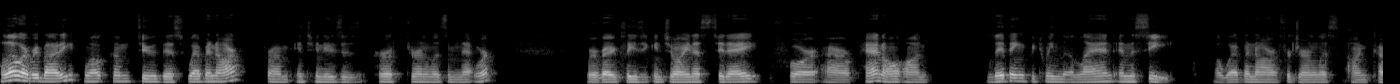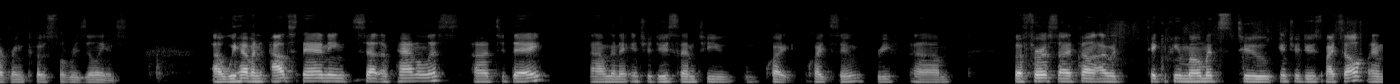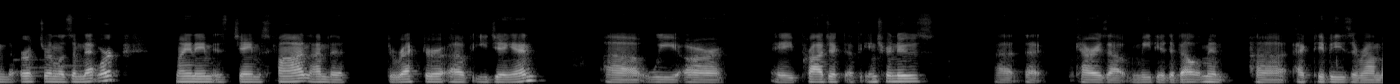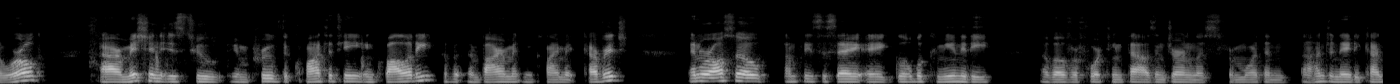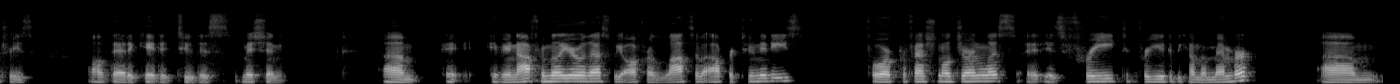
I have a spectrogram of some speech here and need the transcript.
Hello, everybody. Welcome to this webinar from Internews' Earth Journalism Network. We're very pleased you can join us today for our panel on Living Between the Land and the Sea, a webinar for journalists on covering coastal resilience. Uh, we have an outstanding set of panelists uh, today. I'm going to introduce them to you quite quite soon, brief. Um, but first, I thought I would take a few moments to introduce myself and the Earth Journalism Network. My name is James Fahn. I'm the director of EJN. Uh, we are a project of Internews uh, that carries out media development uh, activities around the world. Our mission is to improve the quantity and quality of environment and climate coverage. And we're also, I'm pleased to say, a global community of over 14,000 journalists from more than 180 countries, all dedicated to this mission. Um, if you're not familiar with us, we offer lots of opportunities for professional journalists. It is free to, for you to become a member. Um,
